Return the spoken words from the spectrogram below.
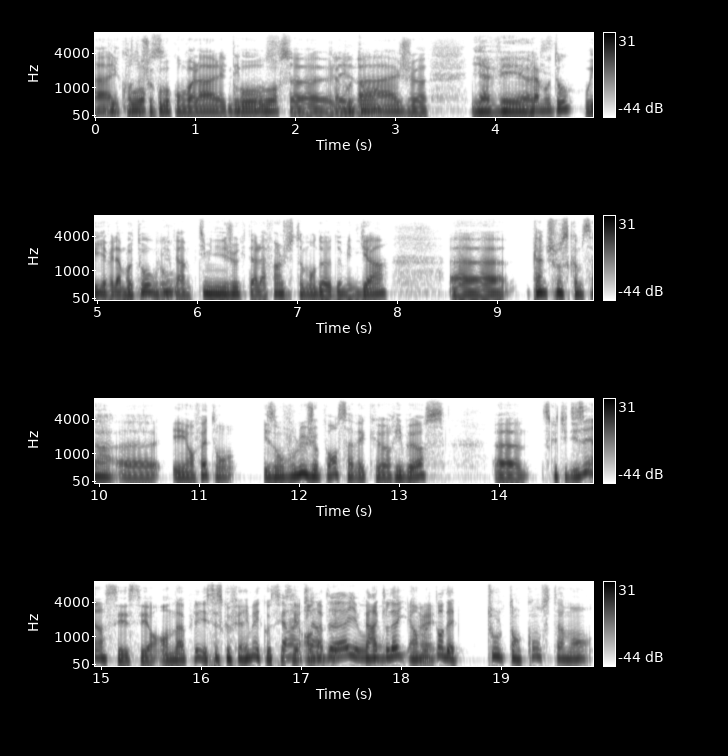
euh, Des les courses de chocobos qu'on voit là, les Des courses, courses, euh, la moto. l'élevage. euh, Il y avait euh, la moto oui, il y avait la moto, qui était un petit mini-jeu qui était à la fin justement de, de Midgar. Euh, plein de choses comme ça. euh, et en fait, on- ils ont voulu, je pense, avec euh, Rebirth, euh, ce que tu disais, hein, c'est en appeler, et c'est ce que fait Remake aussi, c'est en appeler, faire un clin d'œil, et en Ouais. même temps d'être tout le temps constamment,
